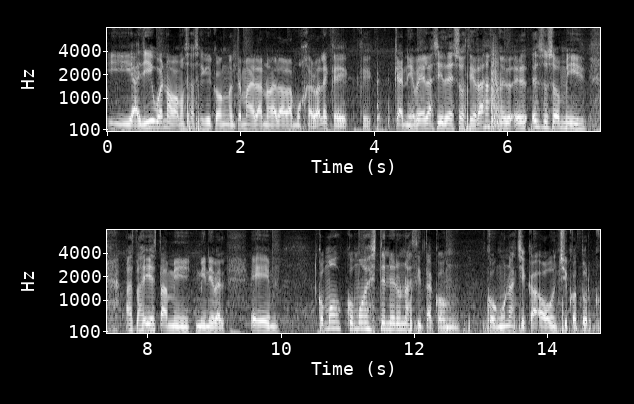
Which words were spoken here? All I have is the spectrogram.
Y allí, bueno, vamos a seguir con el tema de la novela de la mujer, ¿vale? Que, que, que a nivel así de sociedad, esos son mis... Hasta ahí está mi, mi nivel. Eh, ¿cómo, ¿Cómo es tener una cita con, con una chica o un chico turco?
